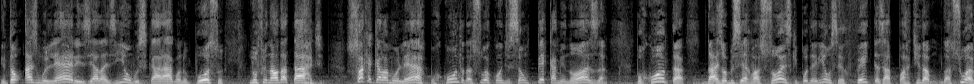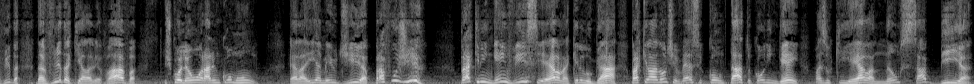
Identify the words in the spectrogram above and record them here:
Então, as mulheres, elas iam buscar água no poço no final da tarde. Só que aquela mulher, por conta da sua condição pecaminosa, por conta das observações que poderiam ser feitas a partir da, da sua vida, da vida que ela levava, escolheu um horário incomum. Ela ia meio-dia para fugir, para que ninguém visse ela naquele lugar, para que ela não tivesse contato com ninguém. Mas o que ela não sabia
